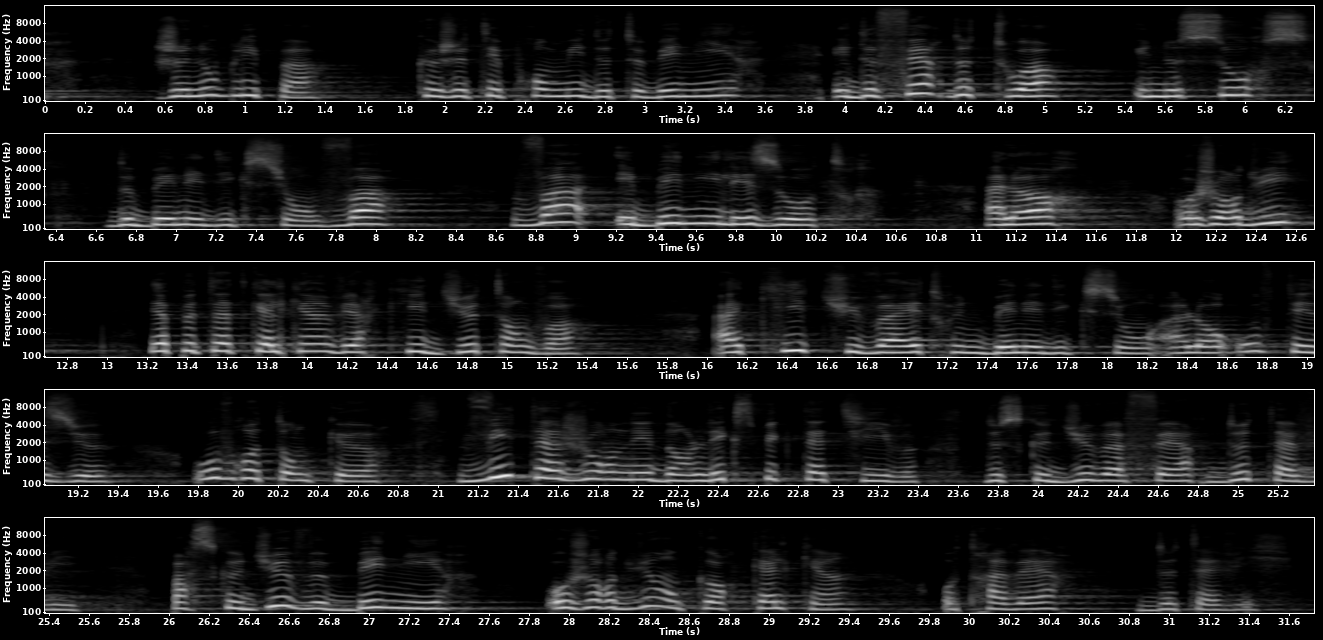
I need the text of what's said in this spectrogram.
je n'oublie pas que je t'ai promis de te bénir et de faire de toi une source de bénédiction. Va, va et bénis les autres. Alors, aujourd'hui, il y a peut-être quelqu'un vers qui Dieu t'envoie, à qui tu vas être une bénédiction. Alors ouvre tes yeux, ouvre ton cœur, vis ta journée dans l'expectative de ce que Dieu va faire de ta vie, parce que Dieu veut bénir aujourd'hui encore quelqu'un au travers de ta vie.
